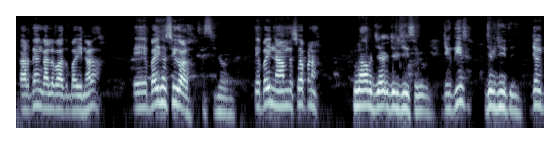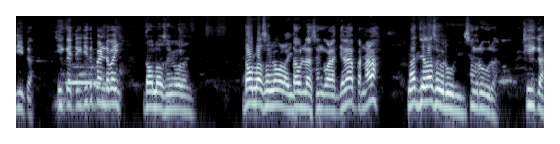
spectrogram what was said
ਕਰਦੇ ਹਾਂ ਗੱਲਬਾਤ ਬਾਈ ਨਾਲ। ਤੇ ਬਾਈ ਸਤਿ ਸ਼੍ਰੀ ਅਕਾਲ। ਸਤਿ ਸ਼੍ਰੀ ਅਕਾਲ। ਤੇ ਬਾਈ ਨਾਮ ਦੱਸੋ ਆਪਣਾ। ਨਾਮ ਜਗ- ਜਗਜੀਤ ਸਿੰਘ ਜੀ। ਜਗਦੀਸ਼? ਜਗਜੀਤ ਜੀ। ਜਗਜੀਤ। ਠੀਕ ਹੈ ਜਗਜੀਤ ਪਿੰਡ ਬਾਈ? ਦੌਲਾ ਸਿੰਘ ਵਾਲਾ ਜੀ। ਦੌਲਾ ਸਿੰਘ ਵਾਲਾ ਜੀ। ਦੌਲਾ ਸਿੰਘ ਵਾਲਾ ਜ਼ਿਲ੍ਹਾ ਬਰਨਾਲਾ? ਮੈਂ ਜ਼ਿਲ੍ਹਾ ਸੰਗਰੂਰ ਜੀ। ਸੰਗਰੂਰ। ਠੀਕ ਆ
